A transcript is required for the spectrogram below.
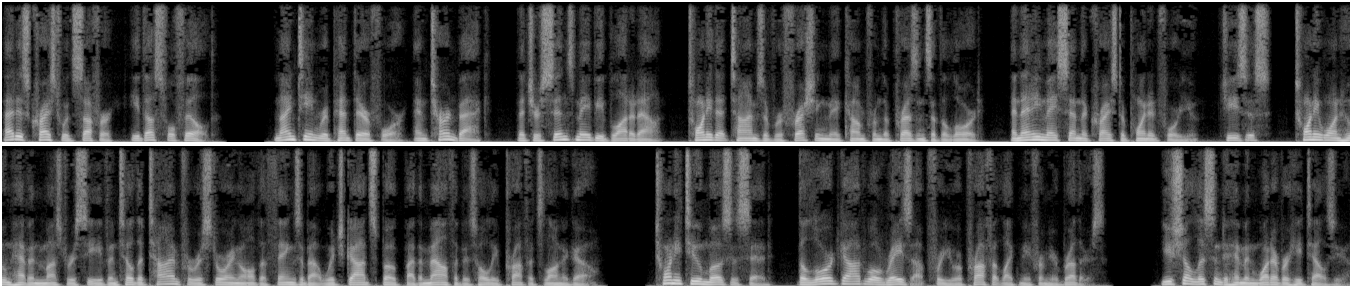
that is Christ would suffer, he thus fulfilled. 19 Repent therefore, and turn back, that your sins may be blotted out. 20 That times of refreshing may come from the presence of the Lord, and that he may send the Christ appointed for you, Jesus, 21 Whom heaven must receive until the time for restoring all the things about which God spoke by the mouth of his holy prophets long ago. 22 Moses said, The Lord God will raise up for you a prophet like me from your brothers. You shall listen to him in whatever he tells you.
